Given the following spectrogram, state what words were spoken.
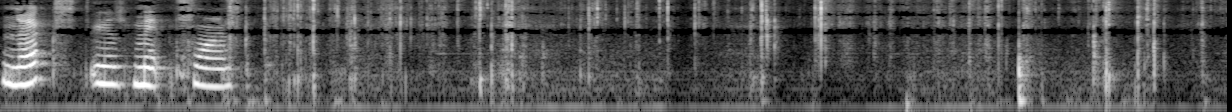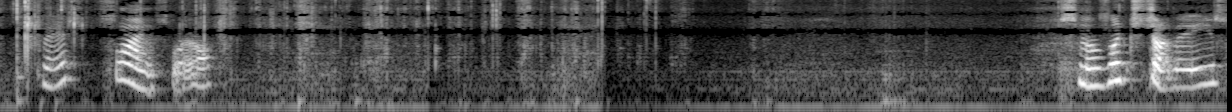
Next is mint slime. First, slime swirl. Smells like strawberries.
